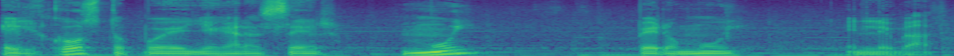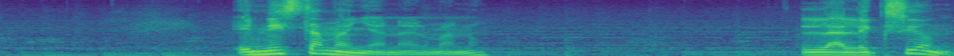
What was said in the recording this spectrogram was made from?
El costo puede llegar a ser muy, pero muy elevado. En esta mañana, hermano, la lección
